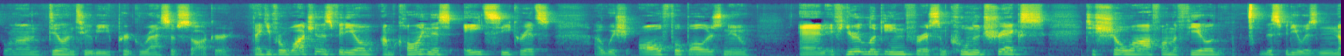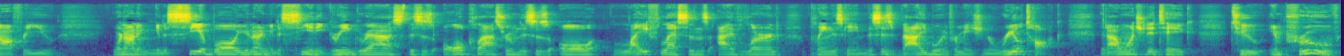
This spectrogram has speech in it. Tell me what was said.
what's going on? Dylan Tooby, Progressive Soccer. Thank you for watching this video. I'm calling this eight secrets I wish all footballers knew. And if you're looking for some cool new tricks to show off on the field, this video is not for you. We're not even gonna see a ball. You're not even gonna see any green grass. This is all classroom. This is all life lessons I've learned playing this game. This is valuable information, real talk that I want you to take to improve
